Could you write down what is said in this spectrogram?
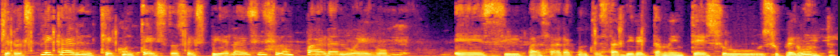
quiero explicar en qué contexto se expide la decisión para luego eh, si pasar a contestar directamente su, su pregunta.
